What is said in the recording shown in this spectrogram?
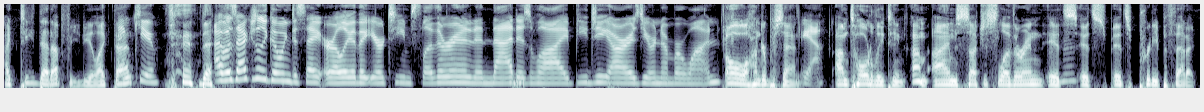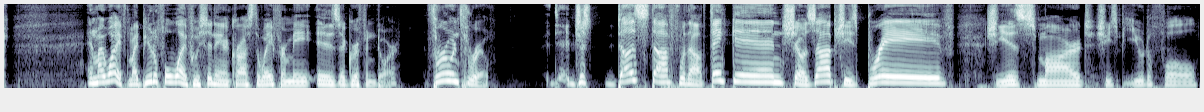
I teed that up for you. Do you like that? Thank you. That- I was actually going to say earlier that you're Team Slytherin, and that is why BJR is your number one. oh, 100%. Yeah. I'm totally team. I'm, I'm such a Slytherin. Mm-hmm. It's, it's, it's pretty pathetic. And my wife, my beautiful wife, who's sitting across the way from me, is a Gryffindor through and through. Just does stuff without thinking, shows up. She's brave. She is smart. She's beautiful.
